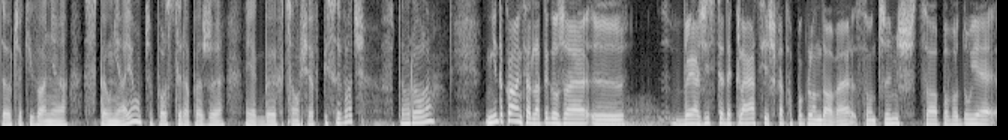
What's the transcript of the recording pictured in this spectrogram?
te oczekiwania spełniają? Czy polscy raperzy jakby chcą się wpisywać w tę rolę? Nie do końca, dlatego że y, wyraziste deklaracje światopoglądowe są czymś, co powoduje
